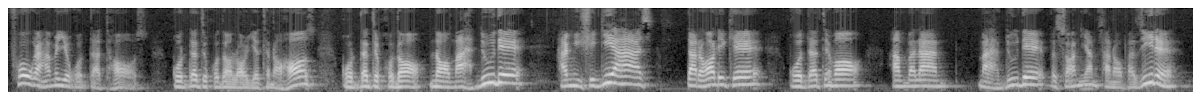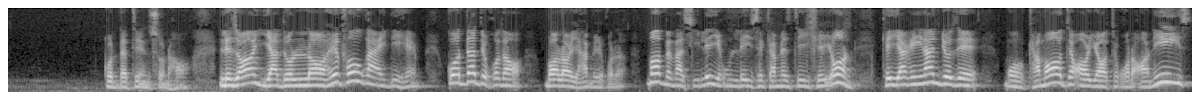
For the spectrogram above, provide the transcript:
فوق همه قدرت هاست. قدرت خدا لایتنا هاست قدرت خدا نامحدوده. همیشگی هست. در حالی که قدرت ما اولا محدوده و ثانیا فناپذیره قدرت انسان ها لذا ید الله فوق ایدیهم. قدرت خدا بالای همه قدرت. ما به وسیله اون لیس کمستی شیعون که یقینا جز محکمات آیات قرآنی است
